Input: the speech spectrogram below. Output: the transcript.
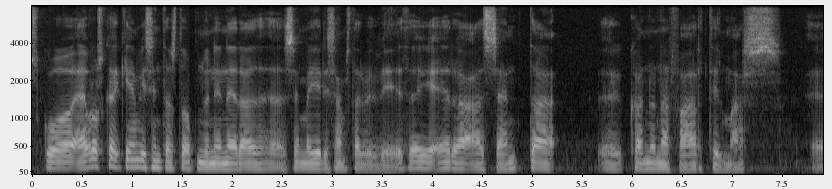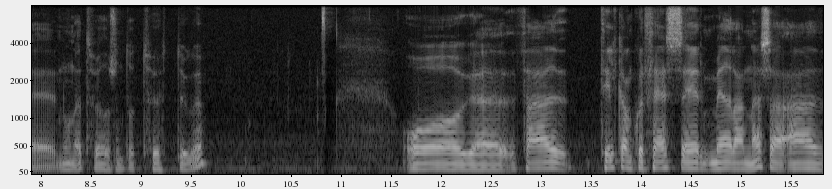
sko, Evróska genvísindastofnunin er að, sem ég er í samstarfi við, þau eru að senda uh, könnunarfar til Mars uh, núna 2020 og uh, það tilgangur þess er meðal annars að,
